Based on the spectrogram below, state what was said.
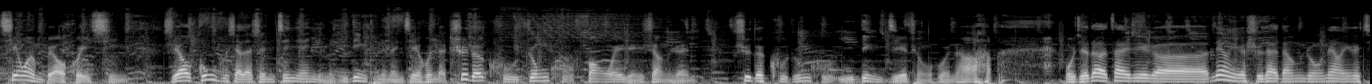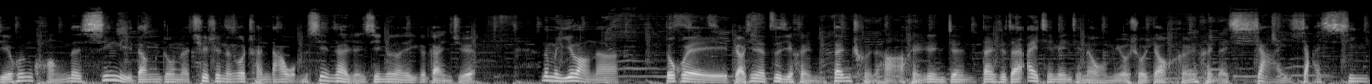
千万不要灰心。只要功夫下得深，今年你们一定肯定能结婚的。吃得苦中苦，方为人上人；吃得苦中苦，一定结成婚哈。我觉得在这个那样一个时代当中，那样一个结婚狂的心理当中呢，确实能够传达我们现在人心中的一个感觉。那么以往呢，都会表现的自己很单纯哈，很认真，但是在爱情面前呢，我们有时候要狠狠的下一下心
